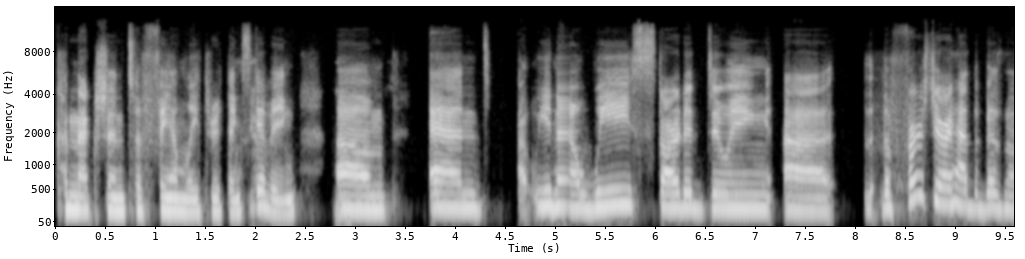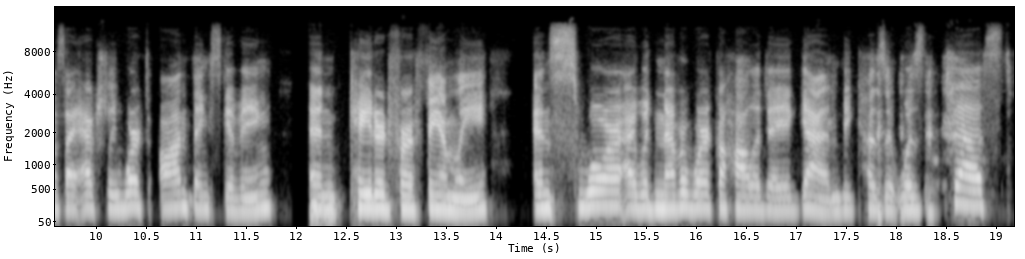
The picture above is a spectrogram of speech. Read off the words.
connection to family through thanksgiving yeah. um and uh, you know we started doing uh the first year i had the business i actually worked on thanksgiving and mm-hmm. catered for a family and swore I would never work a holiday again because it was just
